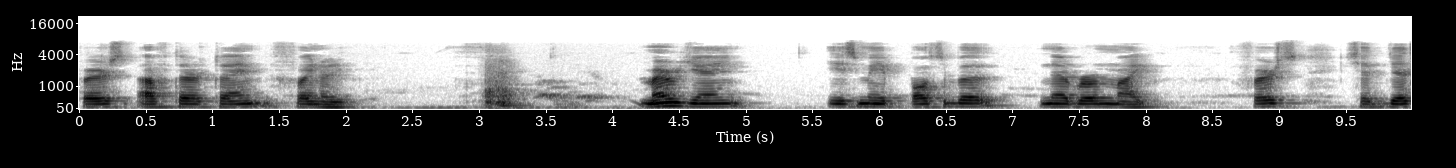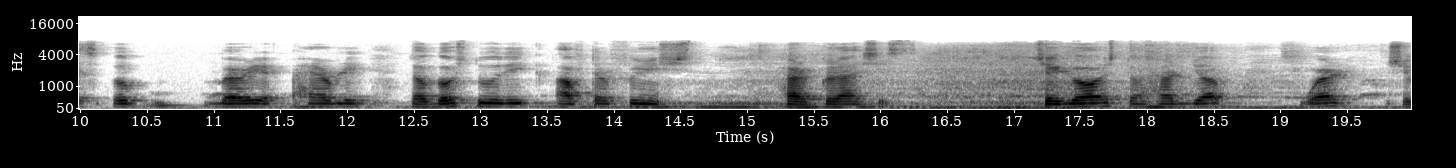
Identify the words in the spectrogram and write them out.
first, after, time, finally. Mary Jane is my possible never Mike. First, she gets up very early to go study after finishing her classes. She goes to her job where she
